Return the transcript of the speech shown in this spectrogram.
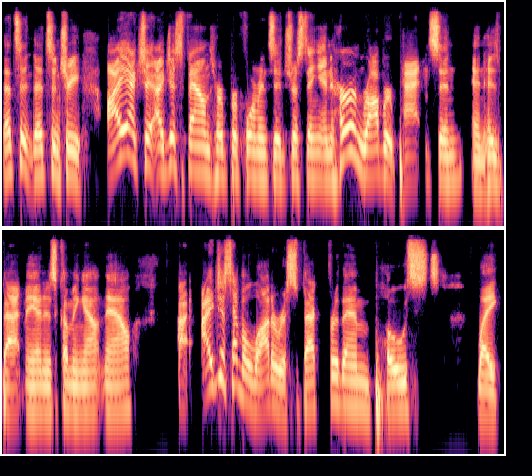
That's it. That's intriguing. I actually, I just found her performance interesting, and her and Robert Pattinson and his Batman is coming out now. I, I just have a lot of respect for them post like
